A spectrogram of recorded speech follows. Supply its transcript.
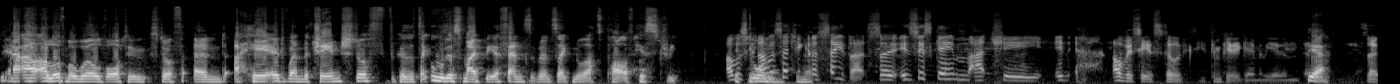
Yeah, I, I love my World War Two stuff, and I hated when they change stuff because it's like, oh, this might be offensive, and it's like, no, that's part of history. I was It's I was actually going to say that. So is this game actually? It, obviously, it's still a computer game at the end. Uh, yeah. So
